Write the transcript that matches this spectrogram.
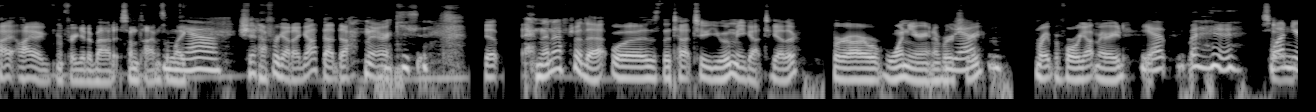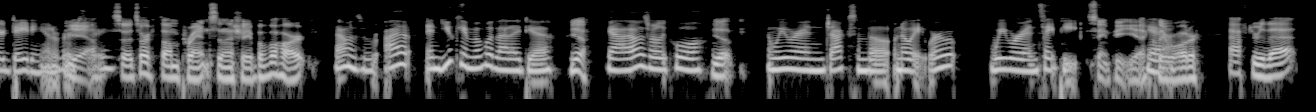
I, I forget about it sometimes. I'm like, yeah. shit, I forgot I got that down there. Yep. And then after that was the tattoo you and me got together for our one year anniversary, Yep. right before we got married. Yep. So, one year dating anniversary. Yeah. So it's our thumbprints in the shape of a heart. That was I and you came up with that idea. Yeah. Yeah, that was really cool. Yep. And we were in Jacksonville. No, wait, where we were in St. Pete. St. Pete, yeah, Yeah. Clearwater. After that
